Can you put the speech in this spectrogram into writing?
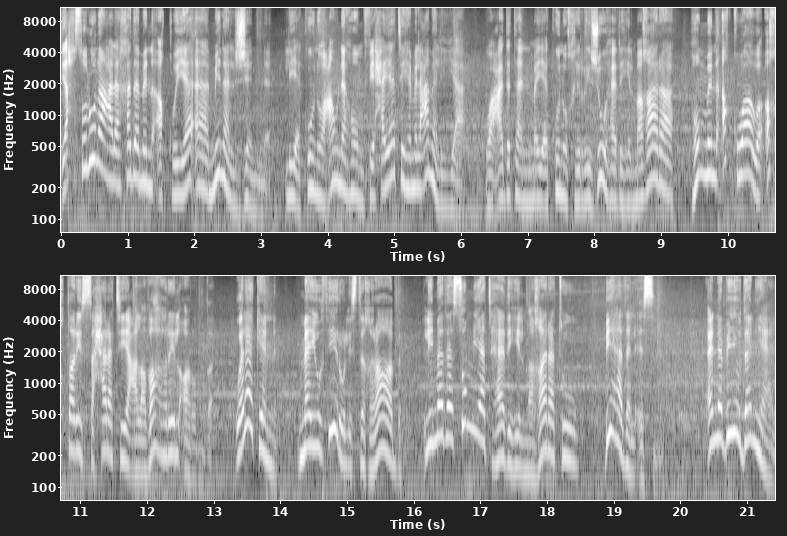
يحصلون على خدم أقوياء من الجن ليكونوا عونهم في حياتهم العملية. وعادة ما يكون خريجو هذه المغارة هم من أقوى وأخطر السحرة على ظهر الأرض. ولكن ما يثير الاستغراب لماذا سميت هذه المغارة بهذا الاسم؟ النبي دانيال.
